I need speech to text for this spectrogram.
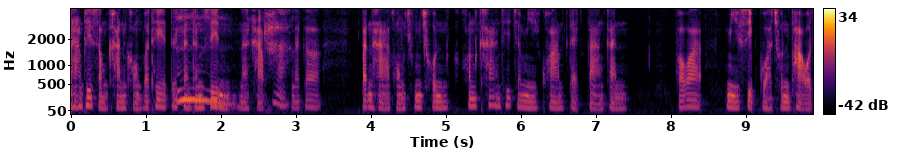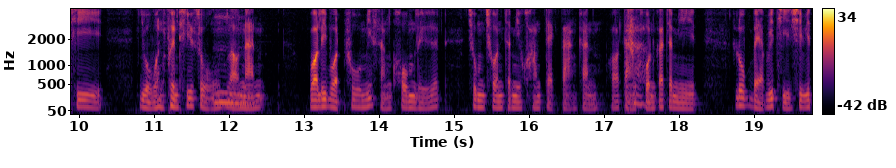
น้ำที่สำคัญของประเทศด้วยกันทั้งสิ้นนะครับค่ะแล้วก็ปัญหาของชุมชนค่อนข้างที่จะมีความแตกต่างกัน เพราะว่ามีสิบกว่าชนเผ่าที่อยู่บนพื้นที่สูงเหล่านั้น บริบทภูมิสังคมหรือชุมชนจะมีความแตกต่างกัน เพราะต่างค่ะคนก็จะมีรูปแบบวิถีชีวิต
